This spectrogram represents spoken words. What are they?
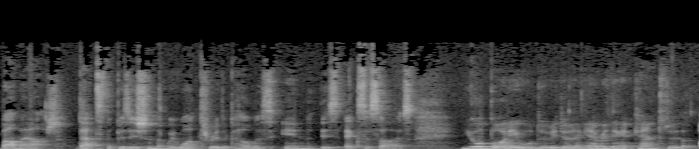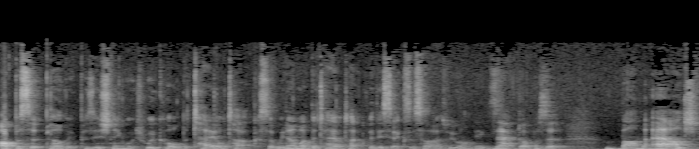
Bum out. That's the position that we want through the pelvis in this exercise. Your body will be doing everything it can to do the opposite pelvic positioning, which we call the tail tuck. So we don't want the tail tuck for this exercise. We want the exact opposite, bum out.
